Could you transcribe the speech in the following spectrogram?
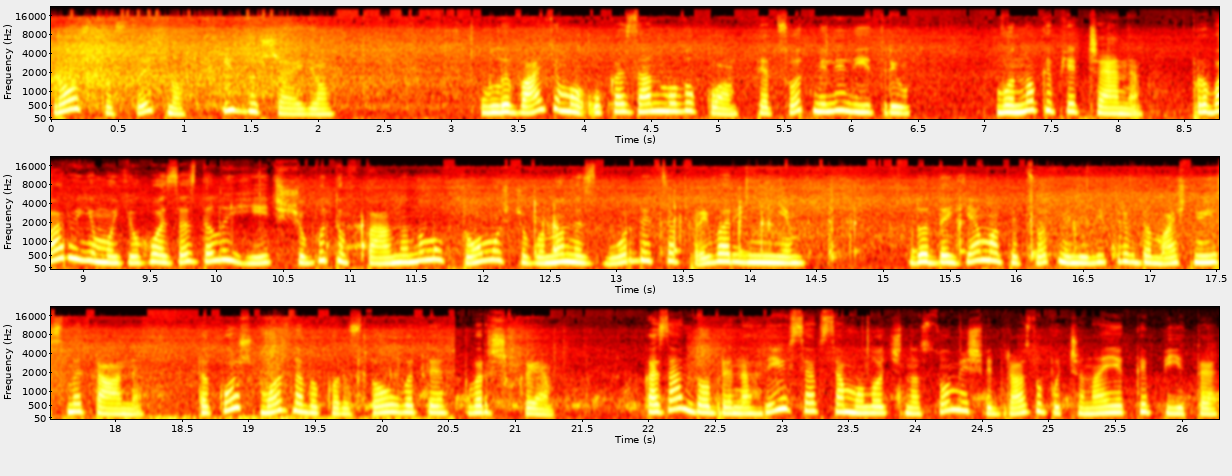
просто ситно і з душею. Вливаємо у казан молоко 500 мл. Воно кип'ячене. Проварюємо його заздалегідь, щоб бути впевненому в тому, що воно не збурдиться при варінні. Додаємо 500 мл домашньої сметани. Також можна використовувати вершки. Казан добре нагрівся, вся молочна суміш відразу починає кипіти.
